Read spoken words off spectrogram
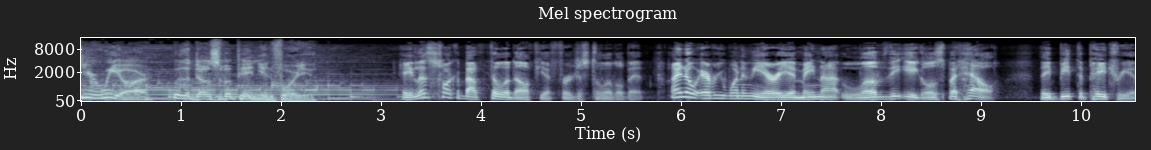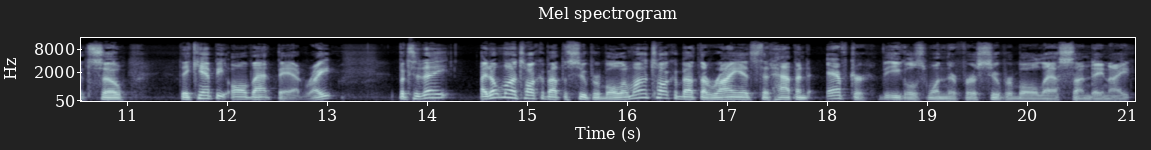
Here we are with a dose of opinion for you. Hey, let's talk about Philadelphia for just a little bit. I know everyone in the area may not love the Eagles, but hell, they beat the Patriots, so they can't be all that bad, right? But today, I don't want to talk about the Super Bowl. I want to talk about the riots that happened after the Eagles won their first Super Bowl last Sunday night.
